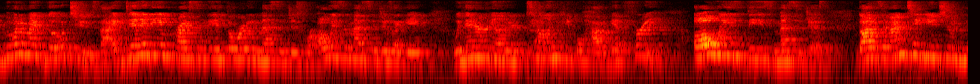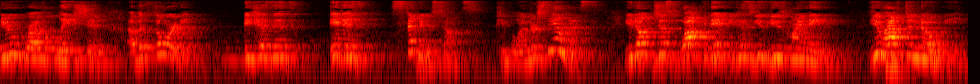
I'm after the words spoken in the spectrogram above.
one of my go-tos. The identity in Christ and the authority messages were always the messages I gave with inner healing, telling people how to get free. Always these messages. God said, I'm taking you to a new revelation of authority because it's it is stepping stones. People understand this. You don't just walk in it because you use my name. You have to know me.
